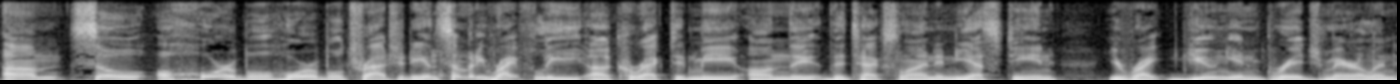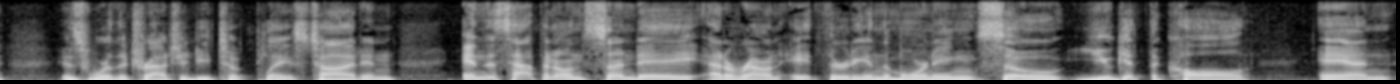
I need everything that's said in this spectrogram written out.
um, so a horrible, horrible tragedy, and somebody rightfully uh, corrected me on the the text line. And yes, Dean, you're right. Union Bridge, Maryland, is where the tragedy took place. Todd and and this happened on Sunday at around eight thirty in the morning. So you get the call, and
